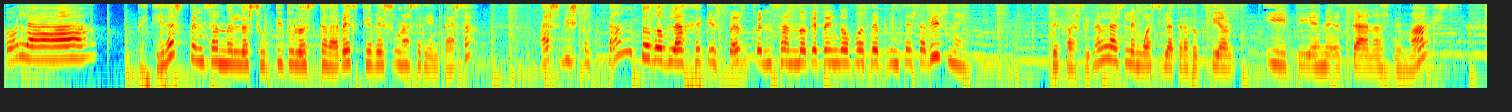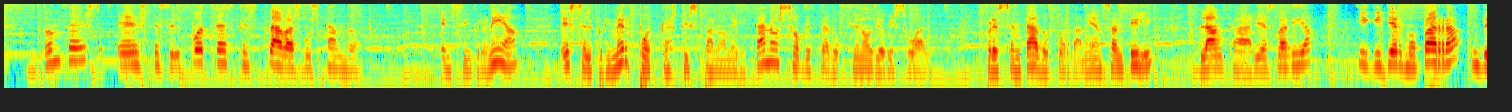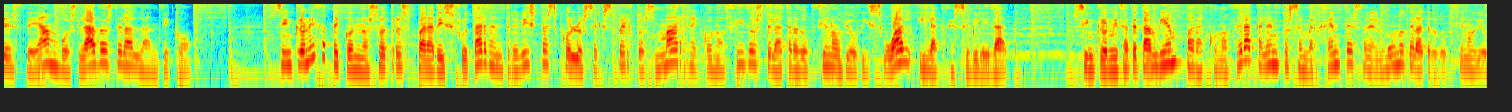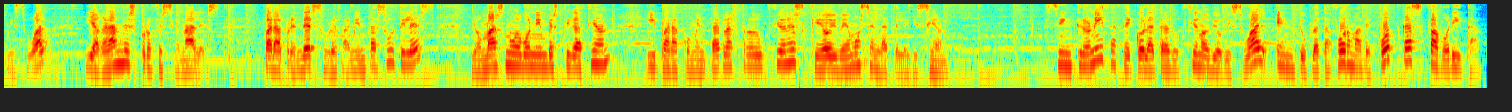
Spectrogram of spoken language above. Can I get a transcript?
Hola. ¿Te quedas pensando en los subtítulos cada vez que ves una serie en casa? ¿Has visto tanto doblaje que estás pensando que tengo voz de princesa Disney? ¿Te fascinan las lenguas y la traducción y tienes ganas de más? Entonces, este es el podcast que estabas buscando. En Sincronía es el primer podcast hispanoamericano sobre traducción audiovisual, presentado por Damián Santilli, Blanca Arias Badía y Guillermo Parra desde ambos lados del Atlántico. Sincronízate con nosotros para disfrutar de entrevistas con los expertos más reconocidos de la traducción audiovisual y la accesibilidad. Sincronízate también para conocer a talentos emergentes en el mundo de la traducción audiovisual y a grandes profesionales, para aprender sobre herramientas útiles, lo más nuevo en investigación y para comentar las traducciones que hoy vemos en la televisión. Sincronízate con la traducción audiovisual en tu plataforma de podcast favorita.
